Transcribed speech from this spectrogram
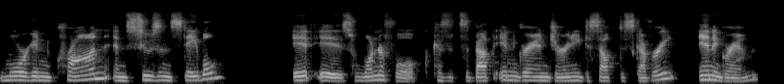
Morgan Cron and Suzanne Stabile. It is wonderful because it's about the Enneagram journey to self discovery, Enneagram,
